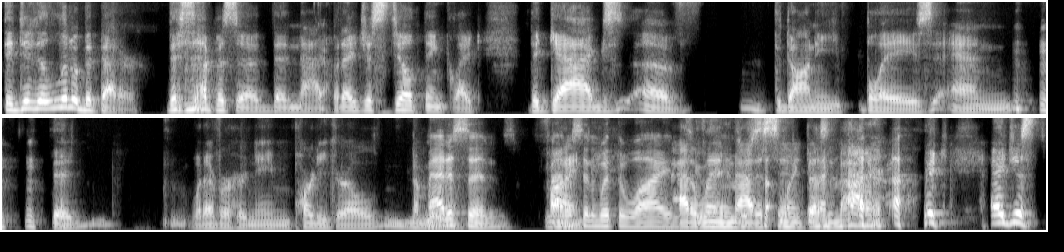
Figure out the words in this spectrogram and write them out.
they did a little bit better this episode than that Yeah. but i just still think like the gags of the Donny Blaze and the whatever her name, party girl number madison madison with the y Madeline Madison like doesn't matter. like I just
